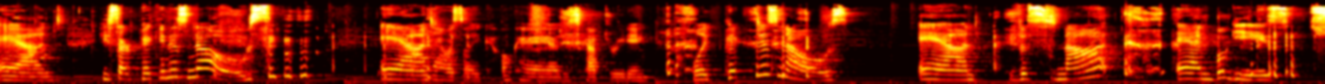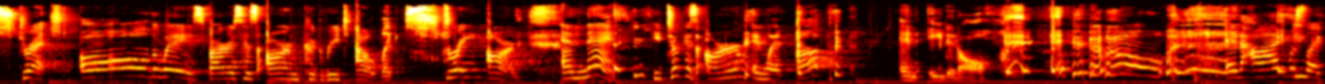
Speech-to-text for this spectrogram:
and he started picking his nose. and I was like, okay, I just kept reading. Well, he picked his nose, and the snot and boogies stretched all the way as far as his arm could reach out, like straight arm. And then he took his arm and went up and ate it all. and I was like,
